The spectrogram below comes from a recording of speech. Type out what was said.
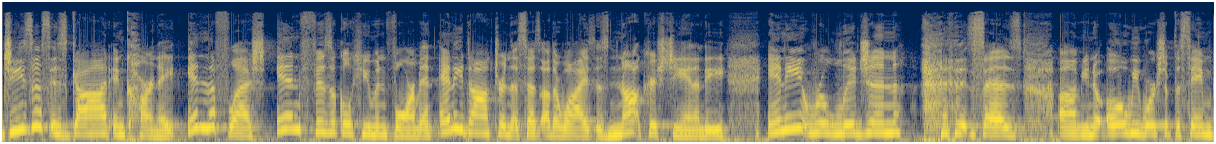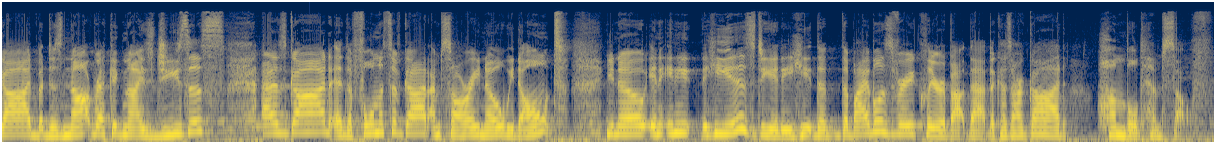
Jesus is God incarnate in the flesh, in physical human form, and any doctrine that says otherwise is not Christianity. Any religion that says, um, you know, oh, we worship the same God, but does not recognize Jesus as God and the fullness of God. I'm sorry, no, we don't. You know, and, and he, he is deity. He, the, the Bible is very clear about that because our God humbled himself.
